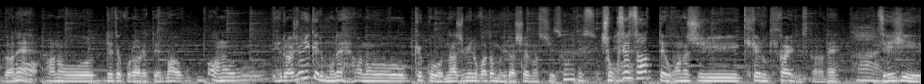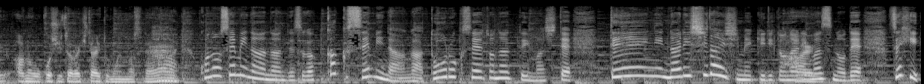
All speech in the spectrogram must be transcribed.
がねあの出てこられて、まあ、あのラジオ日経でもねあの結構馴染みの方もいらっしゃいますしそうですよ、ね、直接会ってお話聞ける機会ですからね、はい、ぜひあのお越しいただきたいと思いますね、はい、このセミナーなんですが各セミナーが登録制となっていまして定員になり次第締め切りとなりますので、はい、ぜひ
